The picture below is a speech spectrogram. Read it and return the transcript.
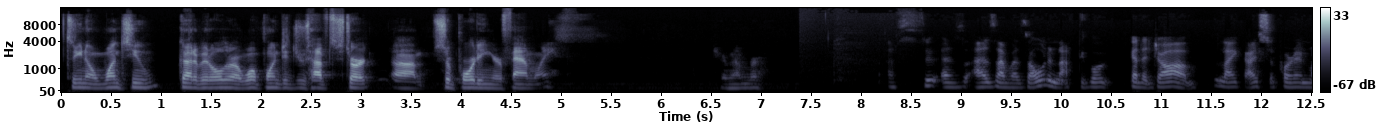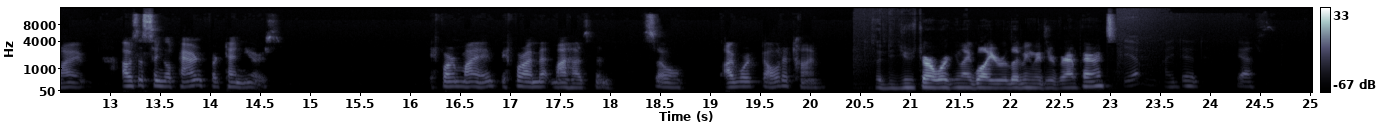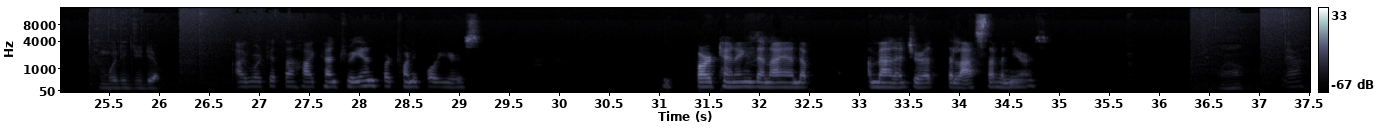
so you know once you got a bit older, at what point did you have to start um, supporting your family? Do you remember? as, as as I was old enough to go get a job, like I supported my, I was a single parent for ten years before my before I met my husband. So I worked all the time. So did you start working like while you were living with your grandparents? Yep, I did. Yes, And what did you do? I worked at the High Country Inn for 24 years, bartending. Then I ended up a manager at the last seven years. Wow. Yeah.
